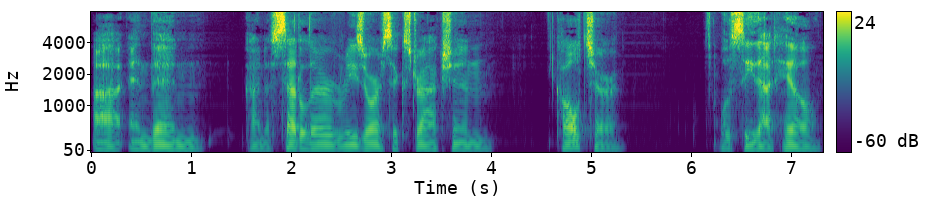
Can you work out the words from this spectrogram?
uh, and then kind of settler resource extraction culture will see that hill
